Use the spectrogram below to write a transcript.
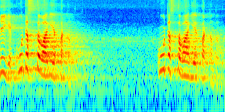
ಹೀಗೆ ಕೂಟಸ್ಥವಾಗಿ ಇರ್ತಕ್ಕಂಥದ್ದು. ಕೂಟಸ್ಥವಾಗಿ ಇರ್ತಕ್ಕಂಥದ್ದು.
